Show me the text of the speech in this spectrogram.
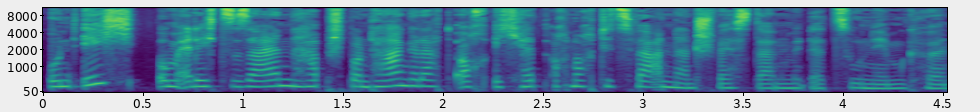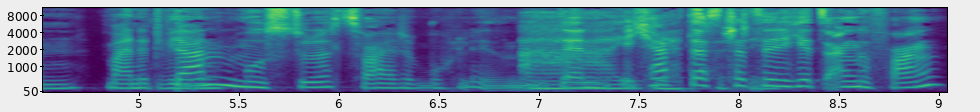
Und ich, um ehrlich zu sein, habe spontan gedacht, ach, ich hätte auch noch die zwei anderen Schwestern mit dazu nehmen können. Meinetwegen. Dann musst du das zweite Buch lesen. Ah, Denn ich habe das verstehe tatsächlich jetzt angefangen.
